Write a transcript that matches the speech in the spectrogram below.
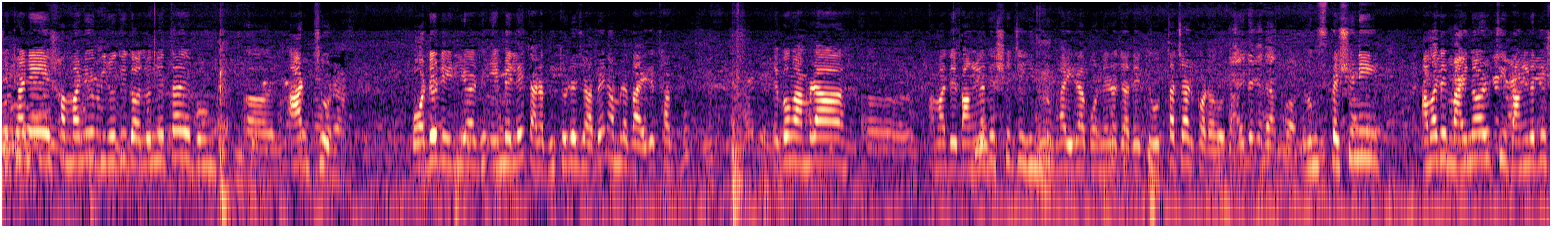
সেখানে সম্মানীয় বিরোধী দলনেতা এবং আটজন বর্ডার এরিয়ার এমএলএ তারা ভিতরে যাবেন, আমরা বাইরে থাকব। এবং আমরা আমাদের বাংলাদেশের যে হিন্দু ভাইরা, বোনেরা যাদেরকে অত্যাচার করা হচ্ছে এবং স্পেশালি আমাদের মাইনরিটি বাংলাদেশ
